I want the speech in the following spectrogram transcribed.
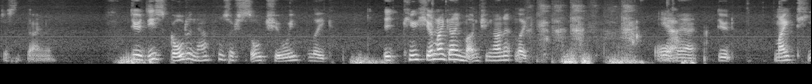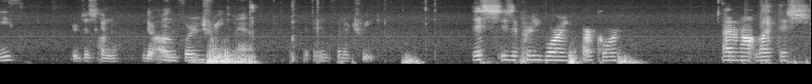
Just a diamond. Dude, these golden apples are so chewy. Like, did, can you hear my guy munching on it? Like, oh Yeah. man, dude, my teeth are just gonna, they're Oh, in for a treat, man. They're in for a treat. This is a pretty boring parkour. I do not like this.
